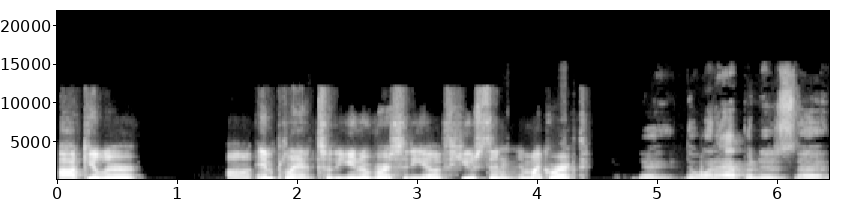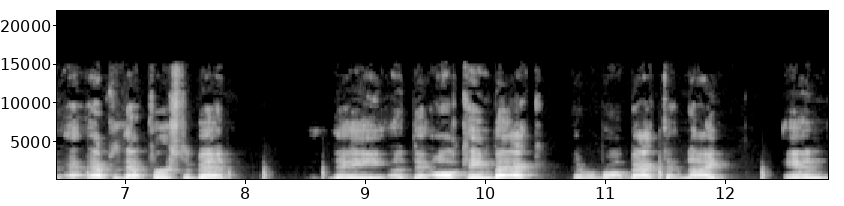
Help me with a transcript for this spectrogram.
ocular uh, implant to the University of Houston. Am I correct? The, the what happened is uh, after that first event, they uh, they all came back. They were brought back that night, and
